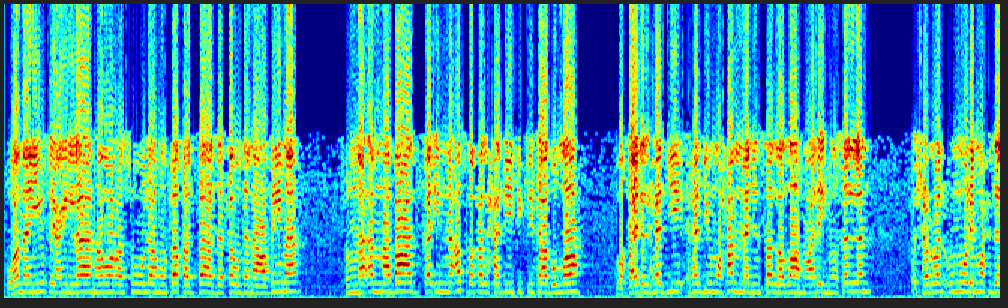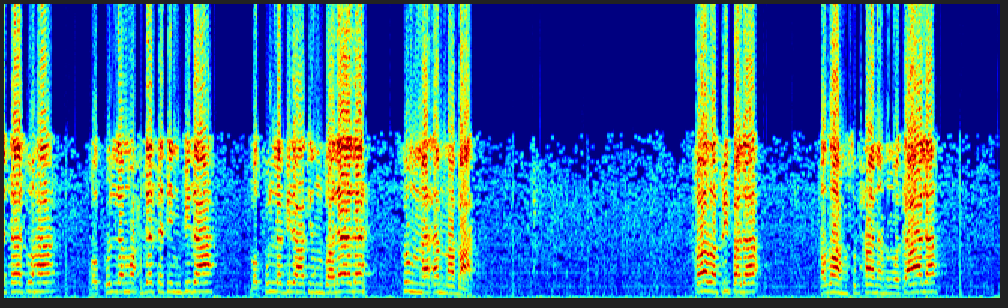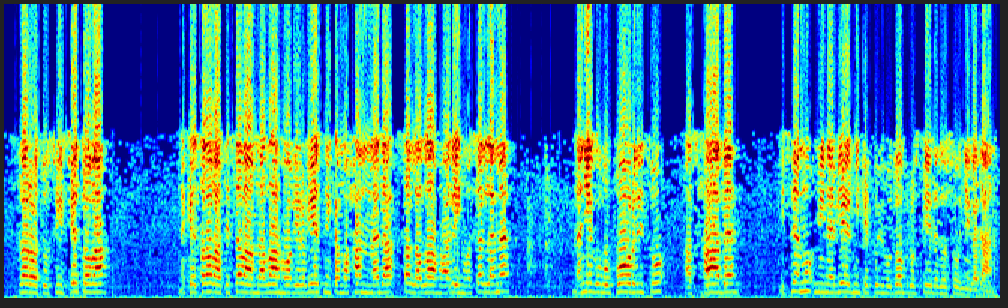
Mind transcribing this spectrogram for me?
ومن يطع الله ورسوله فقد فاز فوزا عظيما. ثم أما بعد فإن أصدق الحديث كتاب الله وخير الهدي هدي محمد صلى الله عليه وسلم وشر الأمور محدثاتها وكل محدثة بدعة وكل بدعة ضلالة. ثم أما بعد. Hvala pripada Allahu subhanahu wa ta'ala stvarotu svih svjetova. Neke salavat i salam na Allahova vjerovjesnika Muhammeda sallallahu alaihi wasallama na njegovu porodicu, ashabe i sve mu'mine vjernike koji u dobru slijede do sudnjega dana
